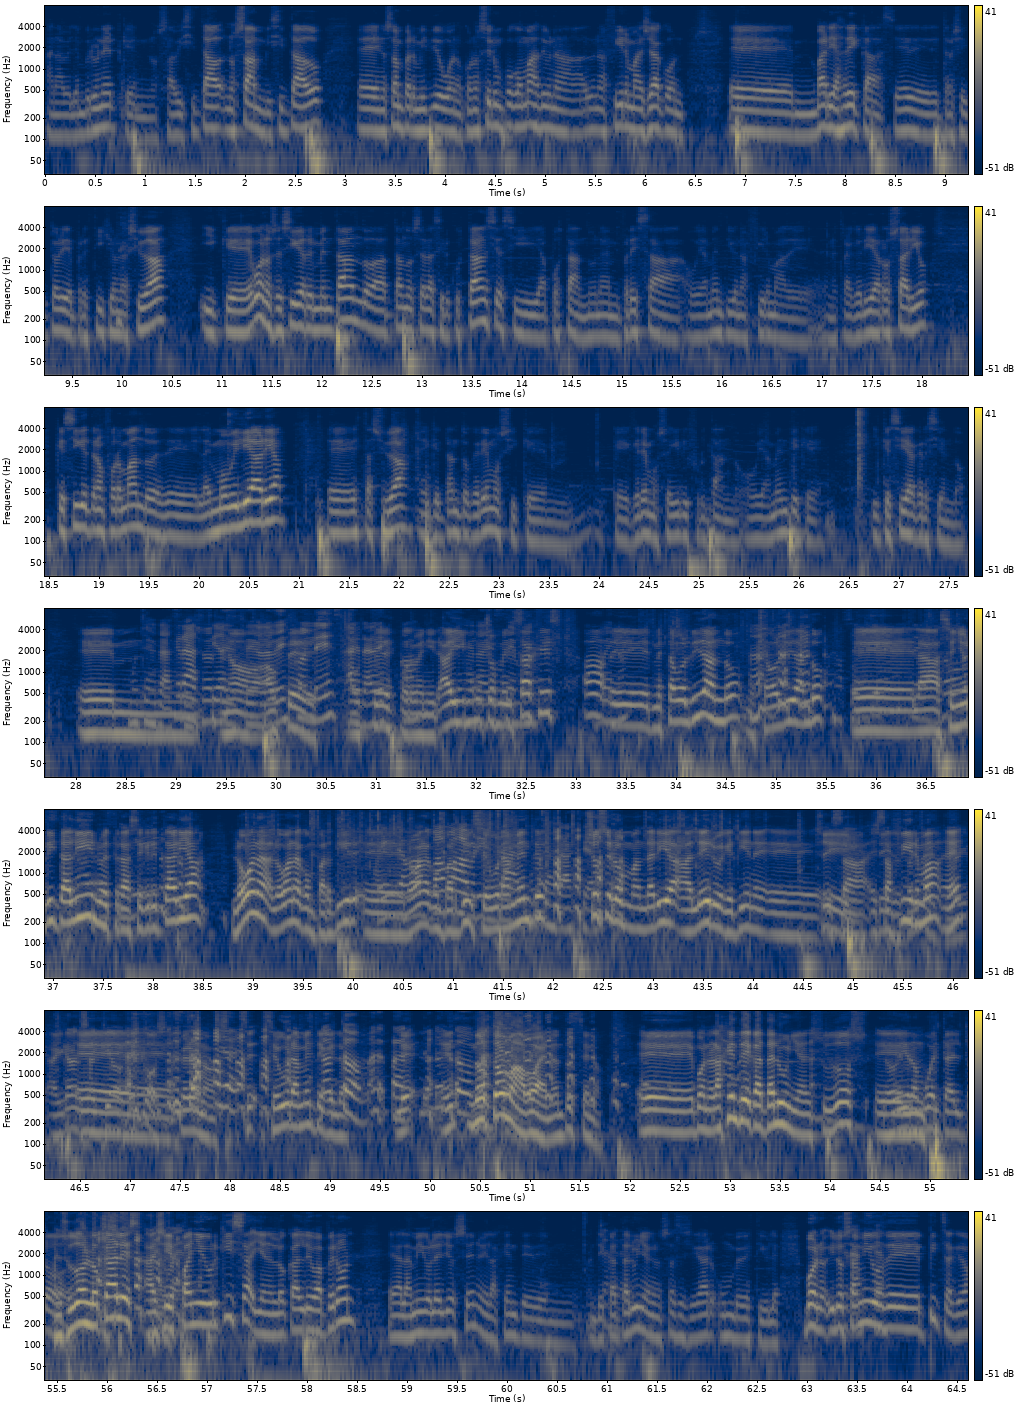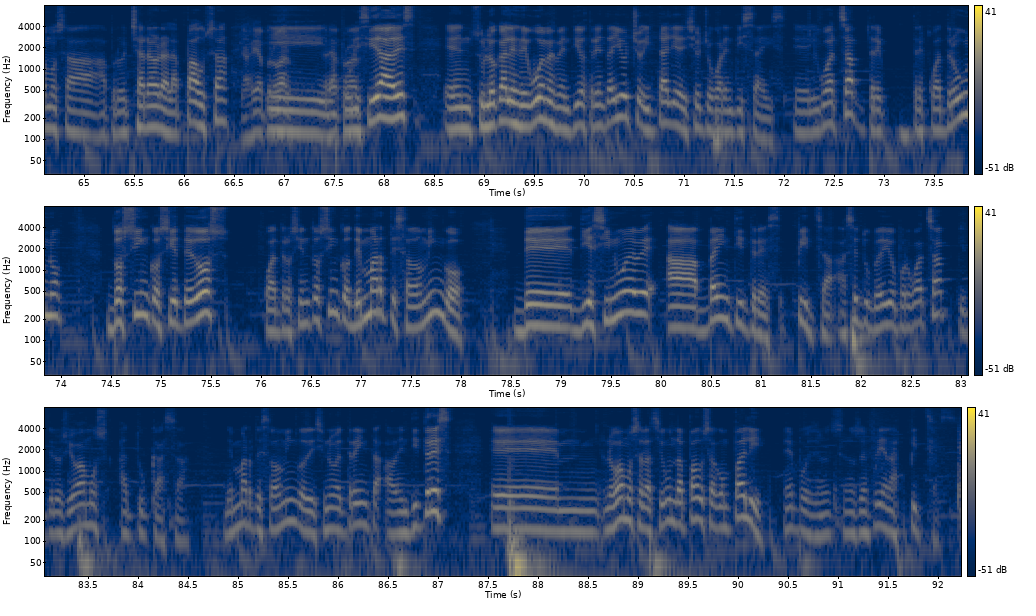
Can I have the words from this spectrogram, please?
Ana Belén Brunet, que nos ha visitado, nos han visitado, eh, nos han permitido bueno, conocer un poco más de una, de una firma ya con eh, varias décadas eh, de, trayectoria y de prestigio en la ciudad y que bueno, se sigue reinventando, adaptándose a las circunstancias y apostando. Una empresa, obviamente, y una firma de, nuestra querida Rosario que sigue transformando desde la inmobiliaria esta ciudad que tanto queremos y que, que, queremos seguir disfrutando, obviamente, y que, y que siga creciendo. Em, Muchas gracias. Gracias. a ustedes, por venir. Hay muchos mensajes. Ah, eh, me estaba olvidando, me estaba olvidando. Eh, la señorita Lee, nuestra secretaria, lo van a, lo van a compartir, eh, lo van a compartir seguramente. Yo se lo mandaría al héroe que tiene esa, esa firma. Al, gran de cosas. Pero no, seguramente que lo. Toma, no, no, toma. bueno, entonces no. bueno, la gente de Cataluña en sus dos. dieron vuelta del todo. En sus dos locales, allí España y Urquiza, y en el local de Perón, eh, al amigo Lelio Seno y a la gente de, Cataluña que nos hace llegar un bebestible. Bueno, y los amigos de Pizza que vamos a aprovechar ahora la pausa y las publicidades en sus locales de Güemes 2238, Italia 1846. El WhatsApp 341 2572 405 de martes a domingo de 19 a 23. Pizza, hace tu pedido por WhatsApp y te lo llevamos a tu casa de martes a domingo, 19.30 a 23. Eh, nos vamos a la segunda pausa con Pali, eh, porque se nos enfrían las pizzas.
